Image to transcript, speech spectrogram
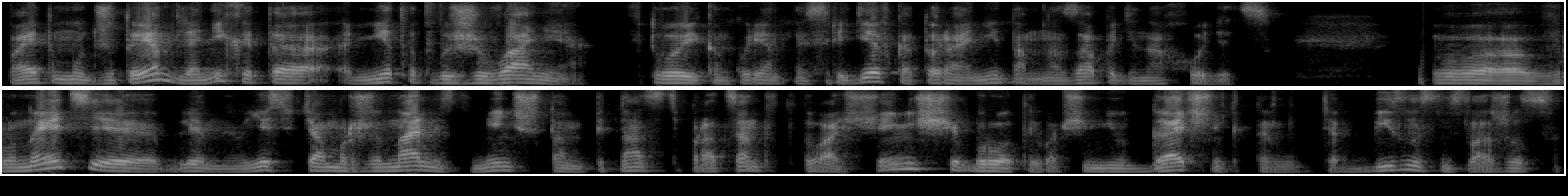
Поэтому GTM для них это метод выживания в той конкурентной среде, в которой они там на Западе находятся в, в Рунете, блин, если у тебя маржинальность меньше там 15%, это вообще нищеброд, и вообще неудачник, там, у тебя бизнес не сложился,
